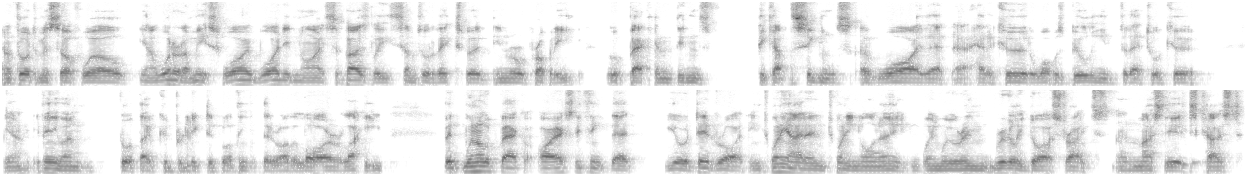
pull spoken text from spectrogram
and I thought to myself, well, you know, what did I miss? Why why didn't I, supposedly some sort of expert in rural property, look back and didn't pick up the signals of why that uh, had occurred or what was building for that to occur? You know, if anyone thought they could predict it, well, I think they're either liar or lucky. But when I look back, I actually think that you're dead right. In 2018 and 2019, when we were in really dire straits and most of the East Coast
